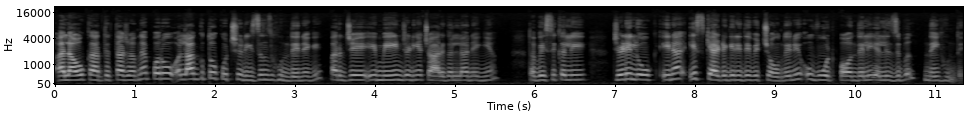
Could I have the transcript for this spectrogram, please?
ਅਲਾਉ ਕਰ ਦਿੱਤਾ ਜਾਂਦਾ ਪਰ ਉਹ ਅਲੱਗ ਤੋਂ ਕੁਝ ਰੀਜ਼ਨਸ ਹੁੰਦੇ ਨੇਗੇ। ਪਰ ਜੇ ਇਹ ਮੇਨ ਜਿਹੜੀਆਂ ਚਾਰ ਗੱਲਾਂ ਨੇਗੀਆਂ, ਤਾਂ ਬੇਸਿਕਲੀ ਜਿਹੜੇ ਲੋਕ ਇਹਨਾਂ, ਇਸ ਕੈਟਾਗਰੀ ਦੇ ਵਿੱਚ ਆਉਂਦੇ ਨੇ, ਉਹ ਵੋਟ ਪਾਉਣ ਦੇ ਲਈ ਐਲੀਜੀਬਲ ਨਹੀਂ ਹੁੰਦੇ।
